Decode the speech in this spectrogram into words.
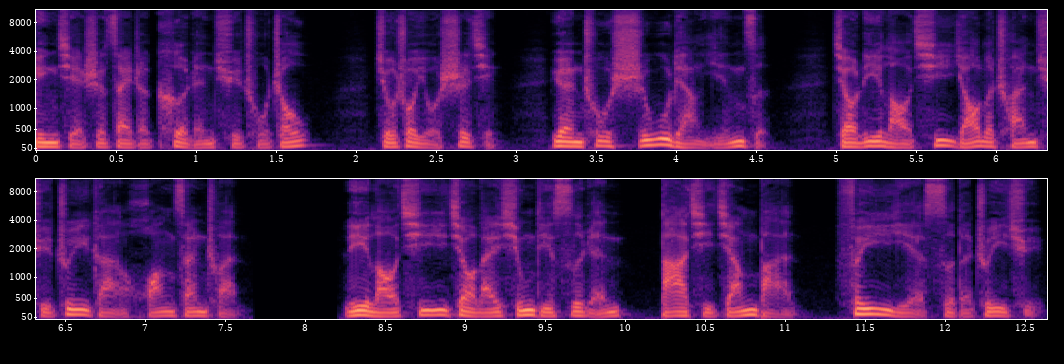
并且是载着客人去滁州，就说有事情，愿出十五两银子，叫李老七摇了船去追赶黄三船。李老七叫来兄弟四人，打起桨板，飞也似的追去。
